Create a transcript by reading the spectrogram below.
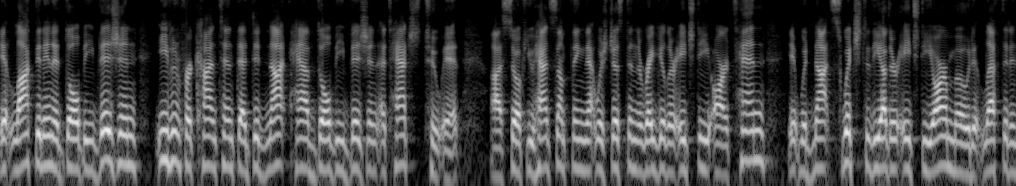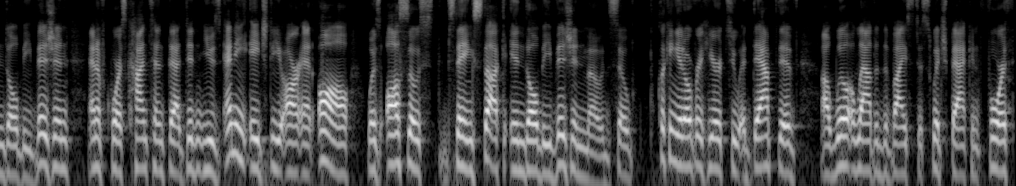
it locked it in at Dolby Vision, even for content that did not have Dolby Vision attached to it. Uh, so if you had something that was just in the regular HDR10, it would not switch to the other HDR mode. It left it in Dolby Vision. And of course, content that didn't use any HDR at all was also st staying stuck in Dolby Vision mode. So clicking it over here to adaptive uh, will allow the device to switch back and forth,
